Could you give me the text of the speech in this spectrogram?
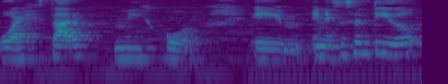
o a estar mejor. Em, en ese sentido,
